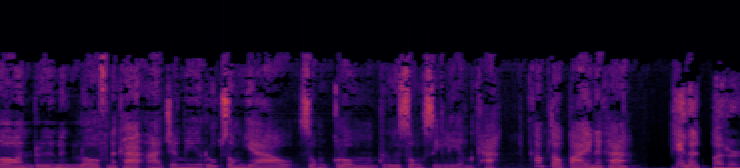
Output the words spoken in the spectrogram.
ก้อนหรือหนึ่งโลฟนะคะ อาจจะมีรูปทรงยาว ทรงกลมหรือทรงสี่เหลี่ยมค่ะคำต่อไปนะคะ Peanut butter,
